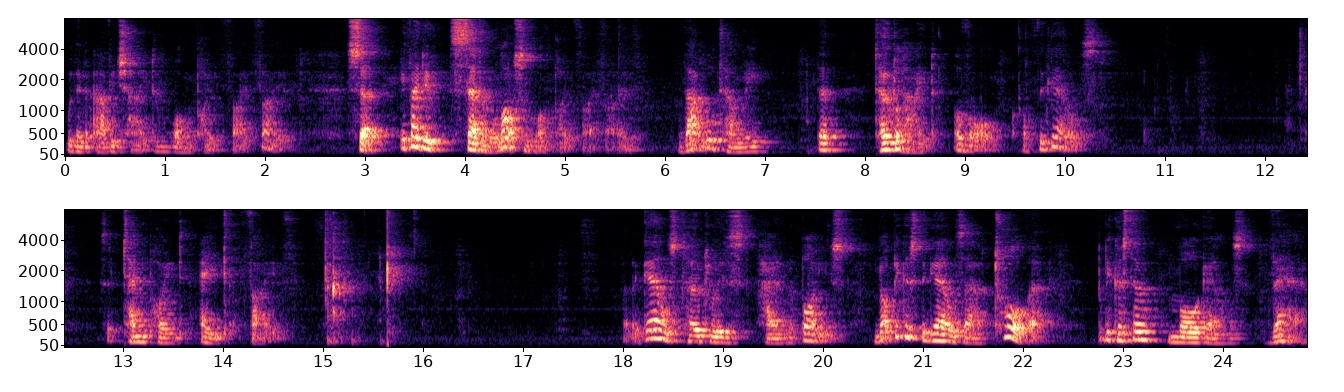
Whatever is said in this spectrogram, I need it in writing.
with an average height of 1.55. So, if I do seven lots of 1.55, that will tell me the total height of all of the girls. So 10.85. Now the girls' total is higher than the boys, not because the girls are taller, but because there are more girls there.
